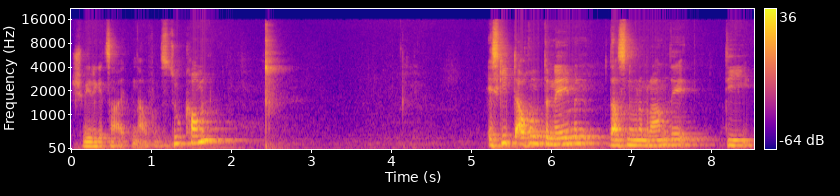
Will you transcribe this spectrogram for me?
schwierige Zeiten auf uns zukommen. Es gibt auch Unternehmen, das nur am Rande, die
